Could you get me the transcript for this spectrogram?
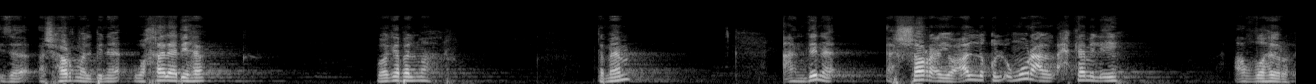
إذا أشهرنا البناء وخلى بها وجب المهر. تمام؟ عندنا الشرع يعلق الأمور على الأحكام الإيه؟ الظاهرة.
